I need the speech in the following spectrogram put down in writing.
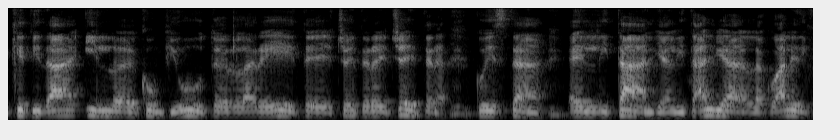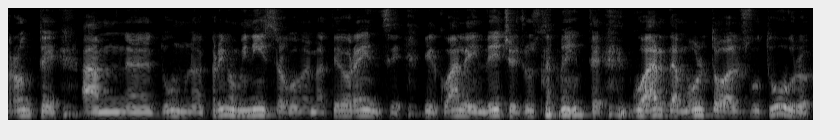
che ti dà il computer, la rete, eccetera, eccetera. Questa è l'Italia, l'Italia alla quale di fronte a, ad un primo ministro come Matteo Renzi, il quale invece giustamente guarda molto al futuro,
